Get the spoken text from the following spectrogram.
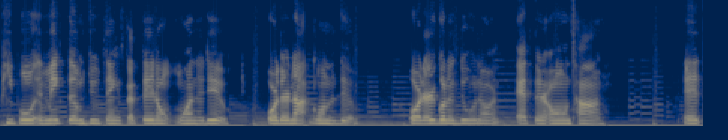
people and make them do things that they don't want to do or they're not going to do or they're going to do it on at their own time. It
